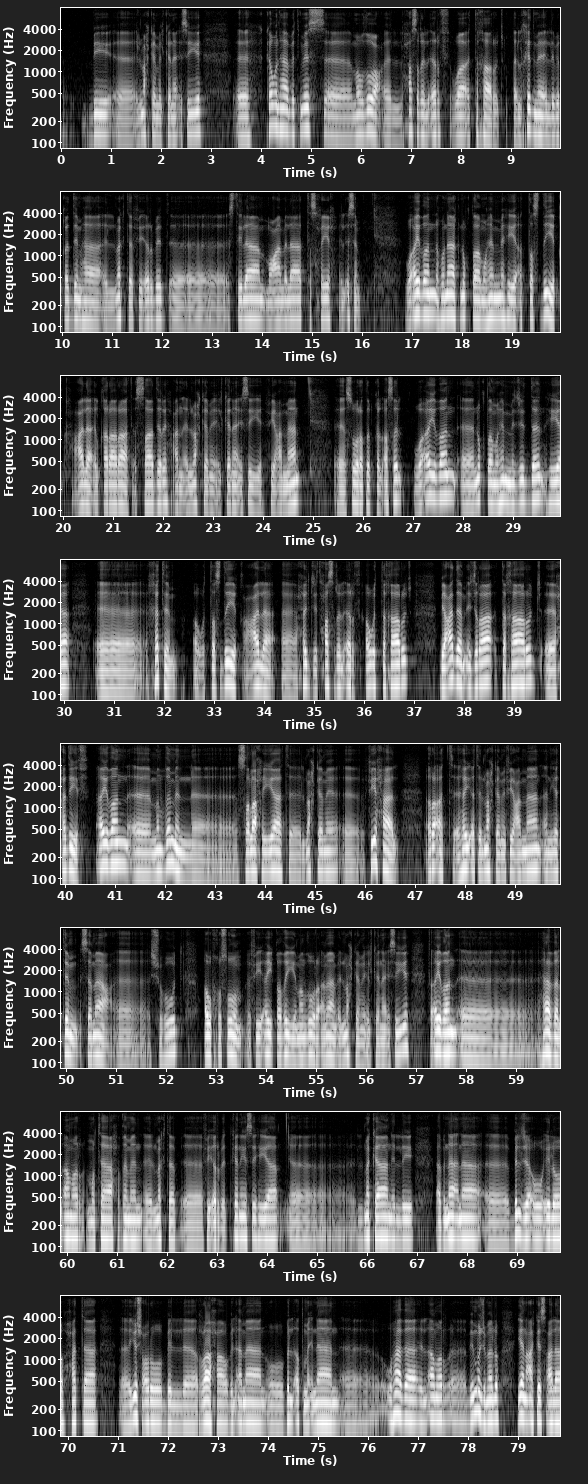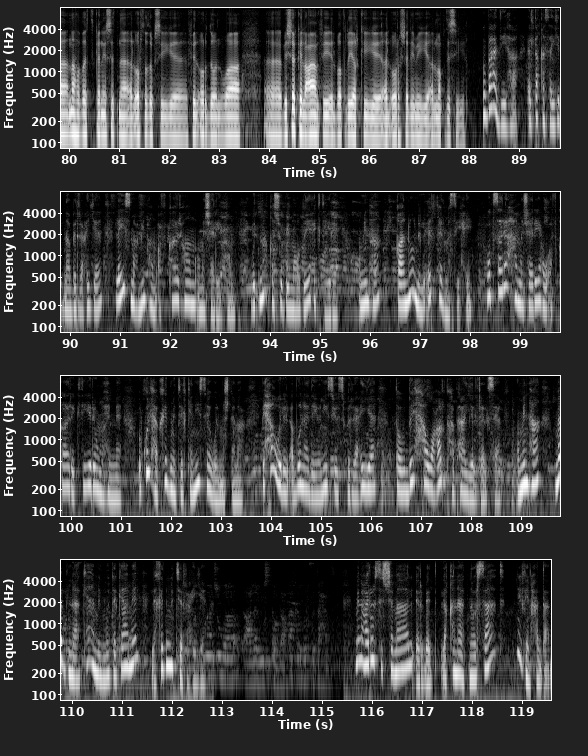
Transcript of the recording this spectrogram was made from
بالمحكمة الكنائسية. كونها بتمس موضوع الحصر الإرث والتخارج. الخدمة اللي بيقدمها المكتب في إربد استلام معاملات تصحيح الاسم. وأيضا هناك نقطة مهمة هي التصديق على القرارات الصادرة عن المحكمة الكنائسية في عمان آه، صورة طبق الأصل. وأيضا آه، نقطة مهمة جدا هي آه، ختم أو التصديق على حجة حصر الإرث أو التخارج بعدم إجراء تخارج حديث. أيضا من ضمن صلاحيات المحكمة في حال رأت هيئة المحكمة في عمان أن يتم سماع الشهود آه، أو خصوم في أي قضية منظورة أمام المحكمة الكنائسية. فأيضا آه، هذا الأمر متاح ضمن المكتب آه، في إربد. الكنيسة هي المكان اللي أبنائنا بيلجأوا له حتى يشعروا بالراحة وبالأمان وبالاطمئنان آه، وهذا الأمر آه، بمجمله ينعكس على نهضة كنيستنا الأرثوذكسية في الأردن وبشكل عام في البطريركية الأورشليمية المقدسية. وبعديها التقى سيدنا بالرعية ليسمع منهم أفكارهم ومشاريعهم وتناقشوا بمواضيع كثيرة ومنها قانون الإرث المسيحي. وبصراحة مشاريع وأفكار كثيرة ومهمة وكلها بخدمة الكنيسة والمجتمع. بحاول الأبونا ديونيسيوس والرعية توضيحها وعرضها بهاي الجلسة ومنها مبنى كامل متكامل لخدمة الرعية. من عروس الشمال إربد لقناة نورسات نيفين حداد.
